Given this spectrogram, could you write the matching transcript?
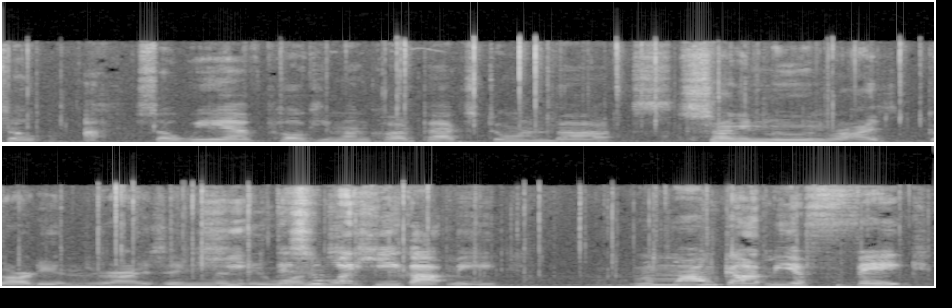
So, uh, so we have Pokemon card packs to unbox. Sun and Moon, Rise, Guardians Rising, the He, new this ones. is what he got me. My mom got me a fake.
